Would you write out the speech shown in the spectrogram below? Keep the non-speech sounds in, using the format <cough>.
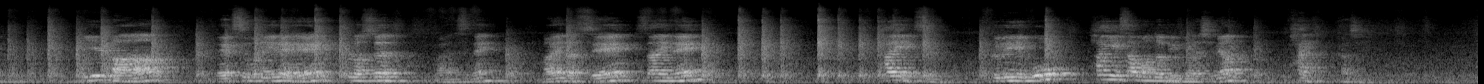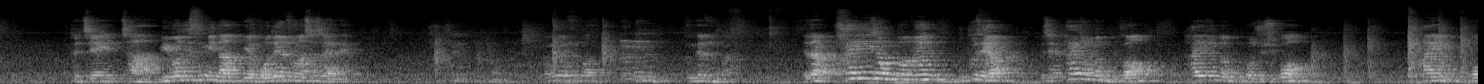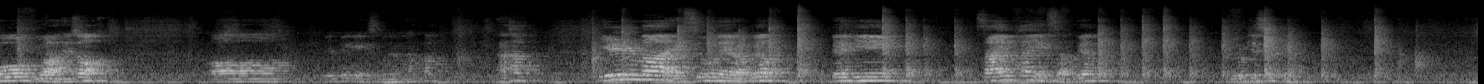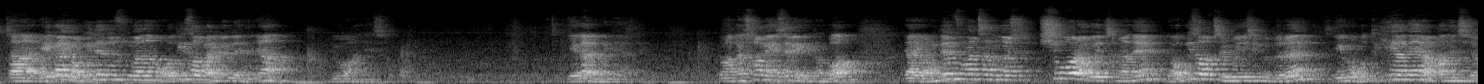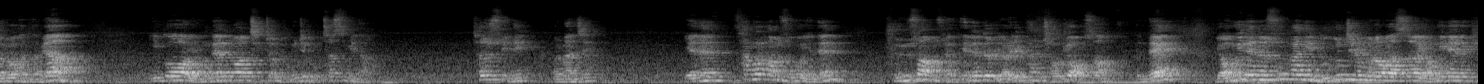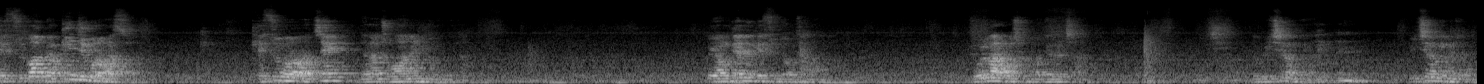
1마 x분의 1에 플러스 마이너스네 마이너스의 사인의 파이 x 그리고 파이 x 한번 더 미분하시면 파이까지 됐지? 자 미분했습니다. 얘뭐 되는 순간 찾아야 돼? 응대는 순간 응대는 순간 얘들아 파이 정도는 묶으세요. 이제 파이 정도 묶어. 파이 정도 묶어주시고 파이 묶고 이 안에서 어 1 빼기 x분의 1 할까? 하자. 1마 x분의 1하고요. 빼기 사인 파이 x 하고요. 이렇게 쓸게요. 자 얘가 0이 되는 순간은 어디서 발견되느냐? 요 안에서. 얘가 0이 돼야 돼 그럼 아까 처음에 쌤이 얘기했던 거 야, 0 되는 순간 찾는 건 쉬- 쉬워라고 했지만은 여기서 질문이신 분들은 이걸 어떻게 해야 돼? 라고 하는 지점으로 간다면 이거 0 되는 건 직접 누군지 못 찾습니다. 찾을 수 있니? 얼마인지? 얘는 삼각함수고 얘는 분수함수야. 얘네들 연립한 적이 없어. 근데 0이 되는 순간이 누군지를 물어봤어. 0이 되는 개수가 몇 개인지 물어봤어. 개수 물어봤지? 내가 좋아하는 이유입니다. 그0 되는 개수는 여기서 나와. 뭘 말하고 싶은 거야, 내 글자? 그 위치 관계야. 위치 관계 문제다.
